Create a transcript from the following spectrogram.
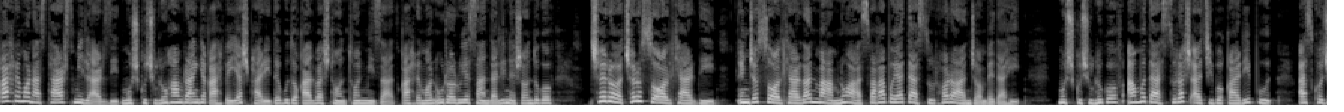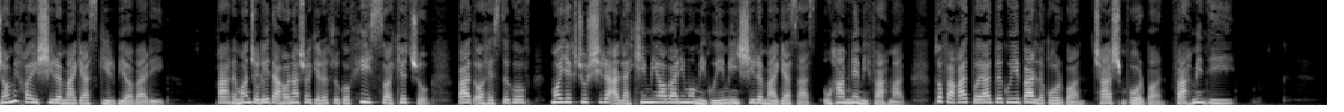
قهرمان از ترس میلرزید. موشکوچولو هم رنگ قهوهیش پریده بود و قلبش تونتون می‌زد. قهرمان او را روی صندلی نشاند و گفت چرا؟ چرا سوال کردی؟ اینجا سوال کردن ممنوع است. فقط باید دستورها را انجام بدهی. موشکوچولو گفت اما دستورش عجیب و غریب بود. از کجا می‌خواهی شیر مگس گیر بیاوری؟ قهرمان جلوی دهانش را گرفت و گفت هیچ ساکت شو. بعد آهسته گفت ما یک جور شیر علکی میآوریم و می‌گوییم این شیر مگس است او هم نمی‌فهمد. تو فقط باید بگویی بله قربان. چشم قربان. فهمیدی؟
